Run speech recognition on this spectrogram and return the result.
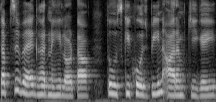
तब से वह घर नहीं लौटा तो उसकी खोजबीन आरंभ की गई।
